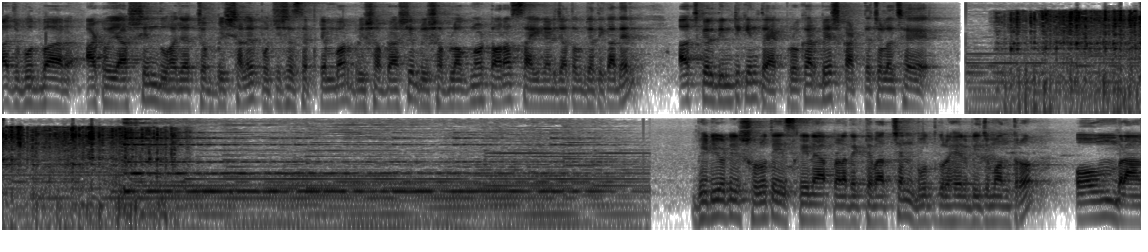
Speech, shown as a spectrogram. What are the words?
আজ বুধবার আটই আশ্বিন দু হাজার চব্বিশ সালের পঁচিশে সেপ্টেম্বর বৃষভ রাশি, বৃষভ লগ্ন, টরাস, সাইনের জাতক জাতিকাদের আজকের দিনটি কিন্তু এক প্রকার বেশ কাটতে চলেছে। ভিডিওটির শুরুতেই স্ক্রিনে আপনারা দেখতে পাচ্ছেন বুধ গ্রহের বীজ মন্ত্র, ওম ব্রাং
